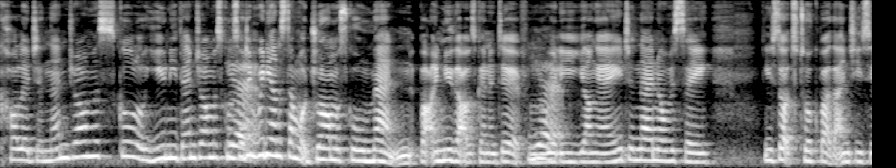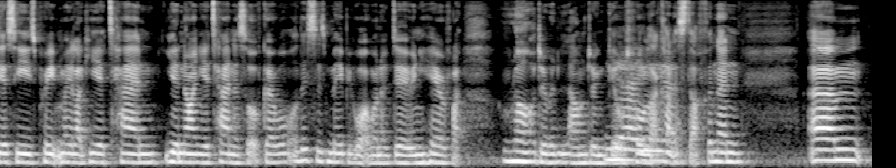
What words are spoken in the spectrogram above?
college and then drama school or uni then drama school. So I didn't really understand what drama school meant, but I knew that I was going to do it from Yeah. a really young age. And then obviously. You start to talk about that in GCSEs, pre maybe like year ten, year nine, year ten, and sort of go, well, this is maybe what I want to do. And you hear of like RADA and LAMDA and Guildhall, Yeah, that yeah, kind of stuff. And then um,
